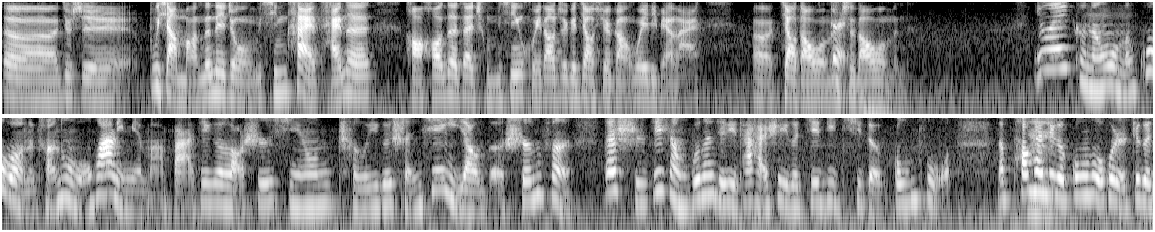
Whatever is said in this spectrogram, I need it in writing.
呃就是不想忙的那种心态，才能好好的再重新回到这个教学岗位里边来，呃教导我们、指导我们的。因为可能我们过往的传统文化里面嘛，把这个老师形容成一个神仙一样的身份，但实际上归根结底，它还是一个接地气的工作。那抛开这个工作或者这个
